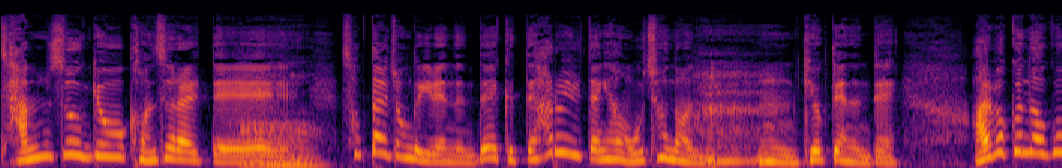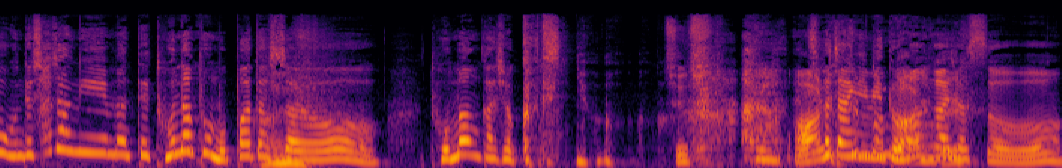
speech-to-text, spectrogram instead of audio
잠수교 건설할 때 아. 석달 정도 일했는데, 그때 하루 일당이 한 5천 원, 음, 기억되는데, 알바 끝나고 근데 사장님한테 돈 한 푼 못 받았어요. 도망가셨거든요. 진짜 사장님이. 도망가셨어.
